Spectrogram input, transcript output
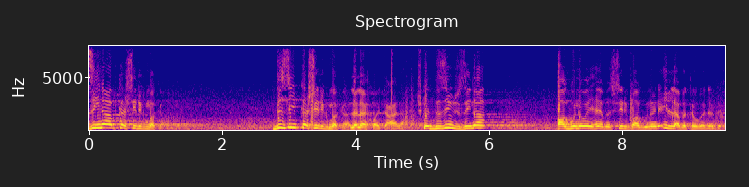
زینا بکە شیرک مەکە دزی بکە شیرک مەکە لە لای خخوای تعالا چکە دزی و زینا پاگبوونەوەی هەیە بە شیرک پاگبوونەوەی ئللا بەتەوە دەبێت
